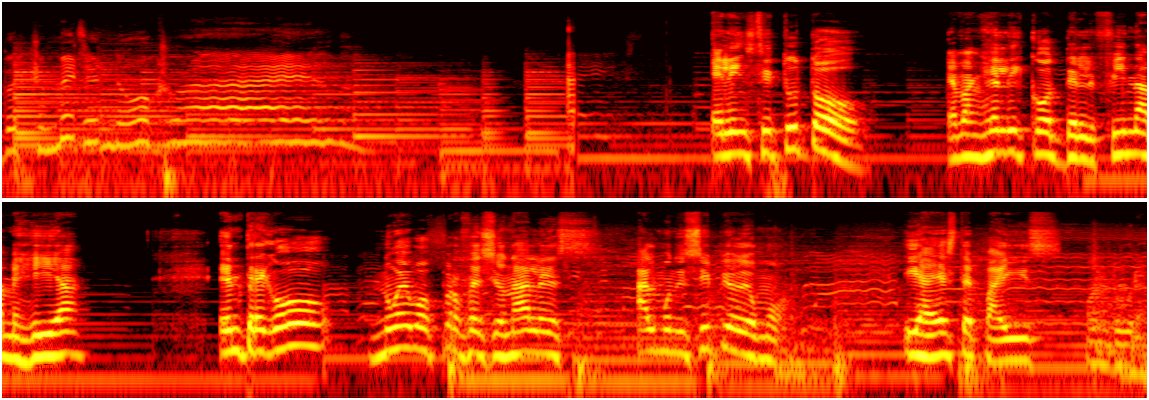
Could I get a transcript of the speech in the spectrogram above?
But committed no crime. El Instituto Evangélico Delfina Mejía entregó nuevos profesionales al municipio de Omoa y a este país, Honduras.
